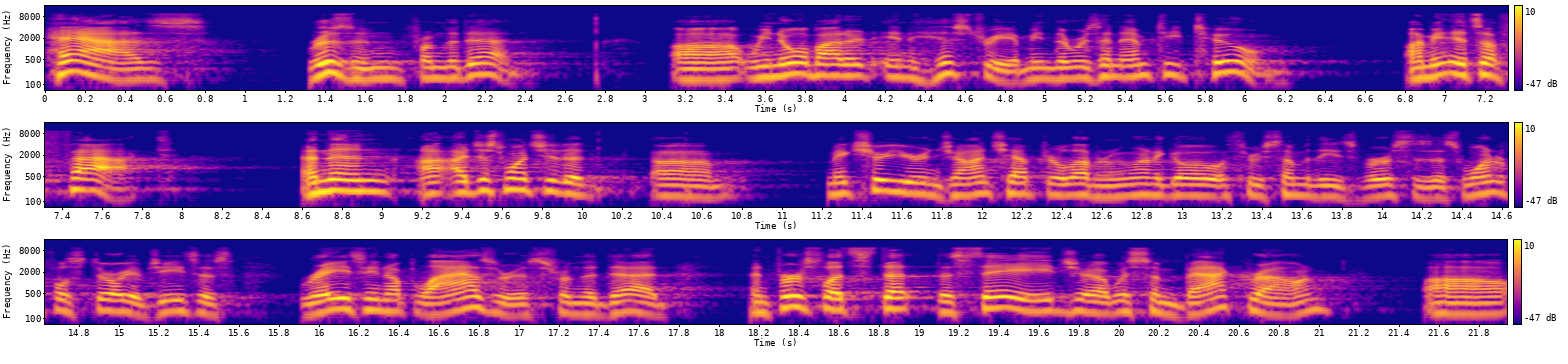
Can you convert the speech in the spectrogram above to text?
has risen from the dead. Uh, we know about it in history. I mean, there was an empty tomb. I mean, it's a fact. And then I, just want you to um, make sure you're in John chapter 11. We want to go through some of these verses. This wonderful story of Jesus raising up Lazarus from the dead. And first, let's set the stage uh, with some background. Uh,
